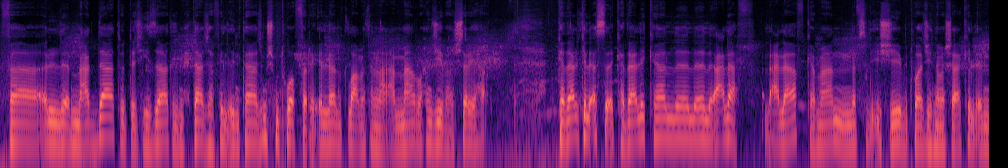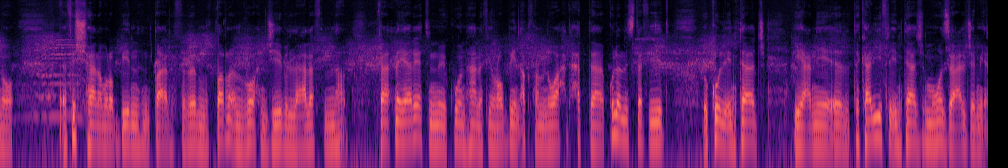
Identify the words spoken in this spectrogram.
فالمعدات والتجهيزات اللي محتاجها في الإنتاج مش متوفرة إلا نطلع مثلا عمان نروح نجيبها نشتريها. كذلك الأس... كذلك الأعلاف. الأعلاف كمان نفس الشيء بتواجهنا مشاكل إنه فيش هنا مربين طائر في الرب نضطر نروح نجيب العلف من هذا فإحنا يا ريت إنه يكون هنا في مربين أكثر من واحد حتى كلنا نستفيد ويكون الانتاج يعني تكاليف الإنتاج موزعة على الجميع.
